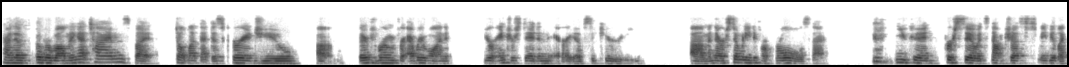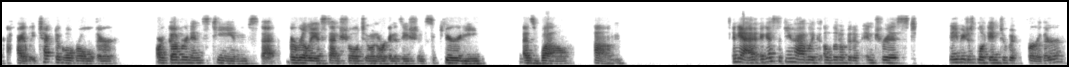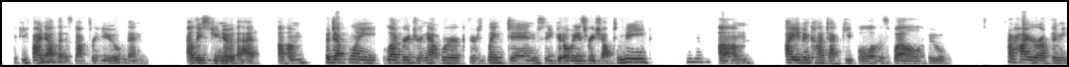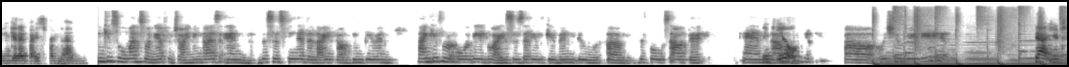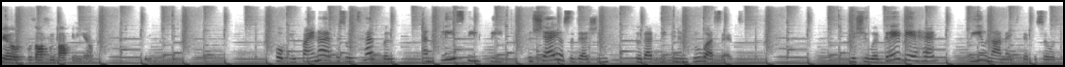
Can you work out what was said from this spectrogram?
kind of overwhelming at times, but don't let that discourage you. Um, there's room for everyone if you're interested in the area of security. Um, and there are so many different roles that you could pursue. It's not just maybe like a highly technical role. There are governance teams that are really essential to an organization's security as well. Um, and yeah, I guess if you have like a little bit of interest, maybe just look into it further. If you find out that it's not for you, then at least you know that. Um, but definitely leverage your network. There's LinkedIn, so you could always reach out to me. Mm-hmm. Um, I even contact people as well who are higher up than me and get advice from them. Thank you so much, Sonia, for joining us. And this has been a delight talking to you. And thank you for all the advices that you've given to um, the folks out there. And thank you. Um, uh, wish you a great day. Yeah, you too. It was awesome talking to you. Hope you find our episodes helpful and please feel free to share your suggestions so that we can improve ourselves. Wish you a great day ahead. See you in our next episode.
